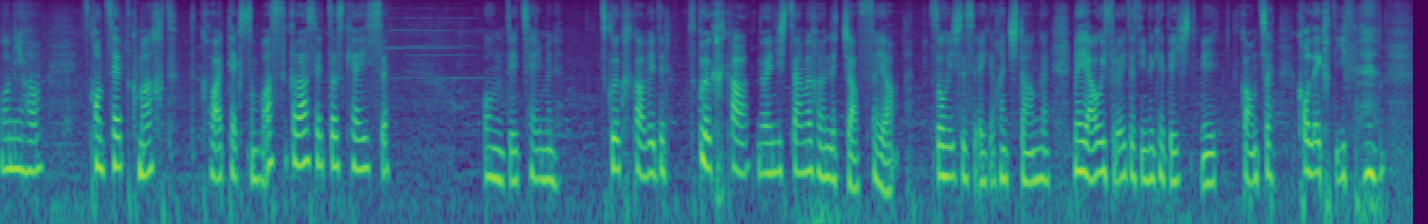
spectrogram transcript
wo ich das Konzept gemacht habe. Klartext zum Wasserglas hat das geheißen. Und jetzt haben wir das Glück gehabt, wieder das Glück gehabt, noch einmal zusammen zu arbeiten. Ja, so ist es eigentlich entstanden. Wir haben alle Freude an seinen Gedichten, wir, das ganze Kollektiv.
